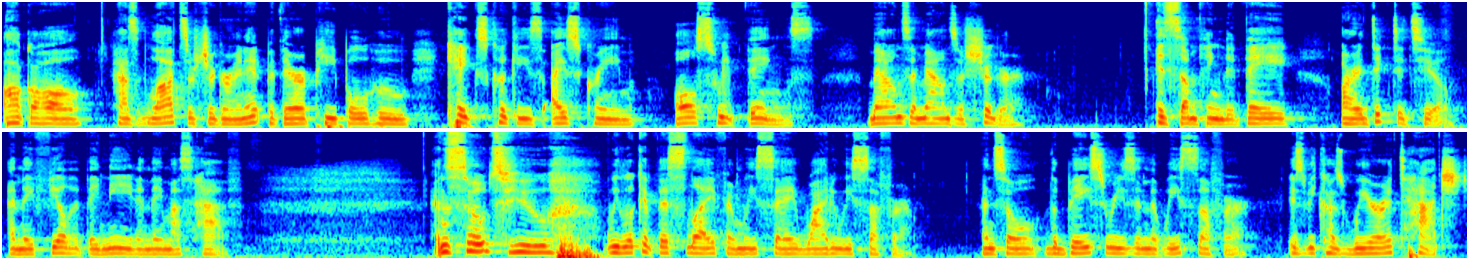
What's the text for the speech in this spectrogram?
alcohol has lots of sugar in it, but there are people who cakes, cookies, ice cream, all sweet things, mounds and mounds of sugar is something that they are addicted to and they feel that they need and they must have. And so, too, we look at this life and we say, why do we suffer? And so, the base reason that we suffer is because we are attached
